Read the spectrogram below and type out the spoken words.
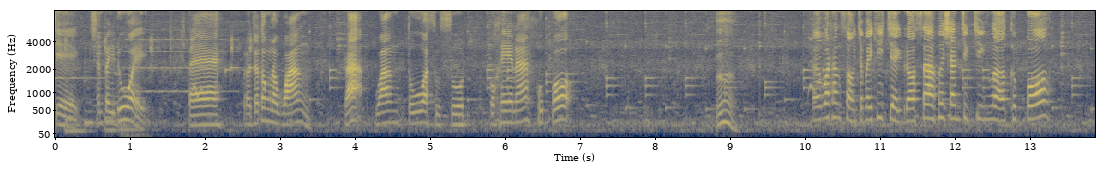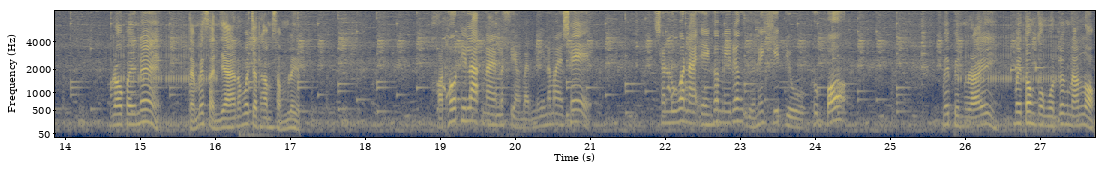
แจก ฉันไปด้วย แต่เราจะต้องระวัง ระวังตัวสุดๆ โอเคนะคุโปะเออแปลว่าทั้งสองจะไปที่เจกดอซ่าเพื่อฉันจริงๆเหรอคุโปะเราไปแน่ แต่ไม่สัญญานะว่าจะทำสำเร็จ ขอโทษที่ลากนายมาเสี่ยงแบบนี้นะมาเช่ ฉันรู้ว่านายเองก็มีเรื่องอื่นให้คิดอยู่คุโปะ ไม่เป็นไร ไม่ต้องกังวลเรื่องนั้นหรอก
